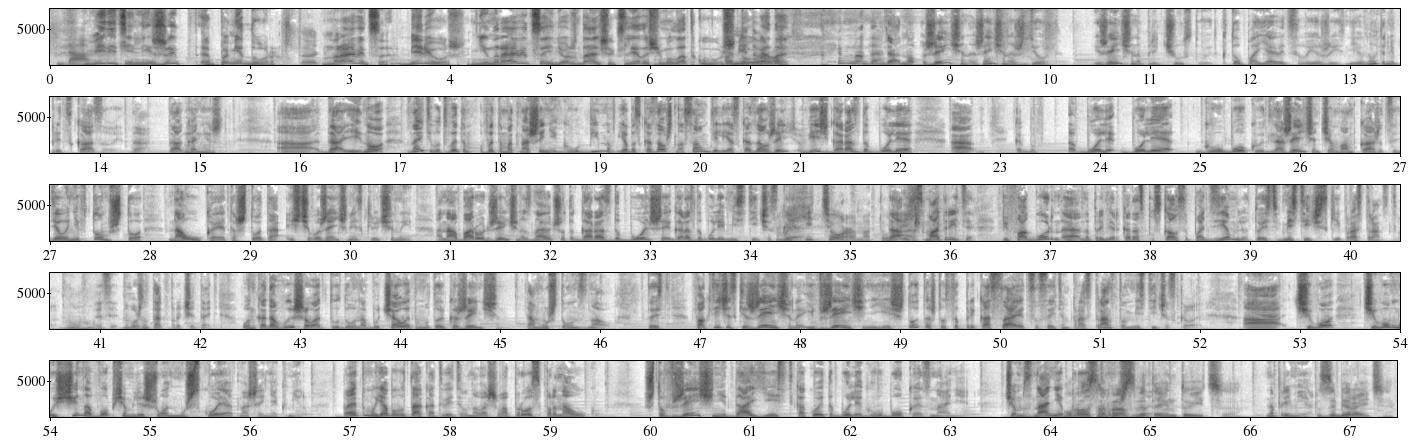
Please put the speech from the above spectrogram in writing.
Да. Видите, лежит э, помидор. Так. Нравится? Берешь. Не нравится, идешь дальше, к следующему лотку. Что Помидору. угадать? Ну да. Да, но женщина, женщина ждет. И женщина предчувствует, кто появится в ее жизни. И внутренне предсказывает. Да, да, конечно. А, да, и, но, знаете, вот в этом, в этом отношении глубинном, я бы сказал, что на самом деле я сказал женщ- вещь гораздо более, а, как бы, более, более глубокую для женщин, чем вам кажется. Дело не в том, что наука это что-то, из чего женщины исключены, а наоборот, женщины знают что-то гораздо большее, гораздо более мистическое. Вы хитер, Анатолий. Да, смотрите, Пифагор, э, например, когда спускался под землю, то есть в мистические пространства, если- ну, можно так прочитать, он когда вышел оттуда, он обучал этому только женщин, тому, что он знал. То есть фактически женщина, и в женщине есть что-то, что соприкасается с этим пространством мистического. А чего, чего мужчина, в общем, лишен, мужское отношение к миру. Поэтому я бы вот так ответил на ваш вопрос про науку. Что в женщине, да, есть какое-то более глубокое знание, чем знание У вас просто мужское. развитая интуиция. Например. Забирайте.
